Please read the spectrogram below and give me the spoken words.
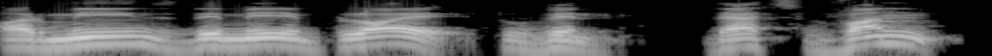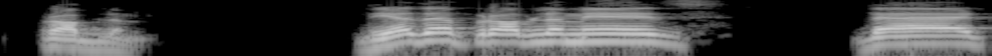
or means they may employ to win. That's one problem. The other problem is that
